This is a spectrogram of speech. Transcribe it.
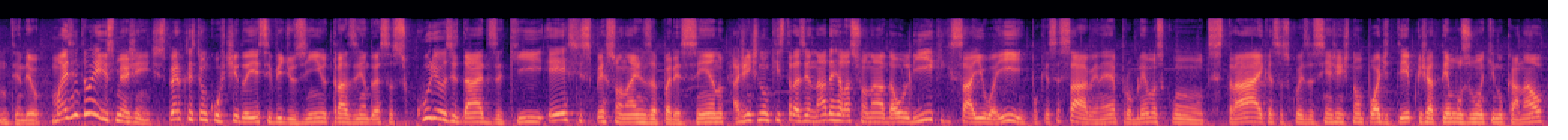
entendeu? Mas então é isso, minha gente. Espero que vocês tenham curtido aí esse videozinho, trazendo essas curiosidades aqui, esses personagens aparecendo. A gente não quis trazer nada relacionado ao leak que saiu aí, porque você sabe, né? Problemas com strike, essas coisas assim, a gente não pode ter, porque já temos um aqui no canal.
